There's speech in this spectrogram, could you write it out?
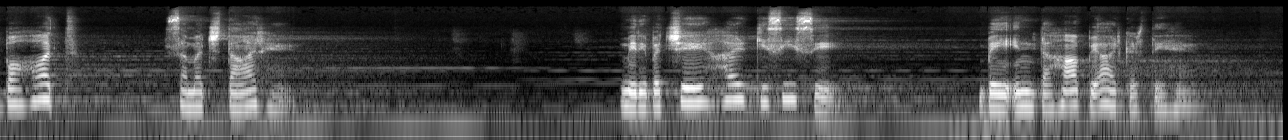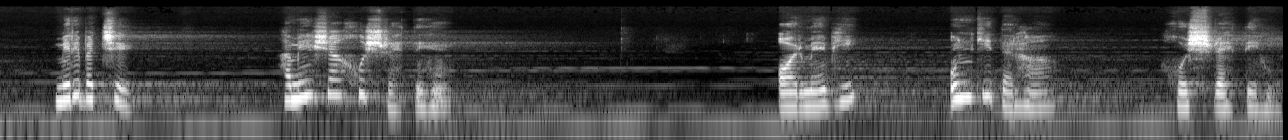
बहुत समझदार हैं। मेरे बच्चे हर किसी से बे इंतहा प्यार करते हैं। मेरे बच्चे हमेशा खुश रहते हैं। और मैं भी उनकी तरह खुश रहती हूँ।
